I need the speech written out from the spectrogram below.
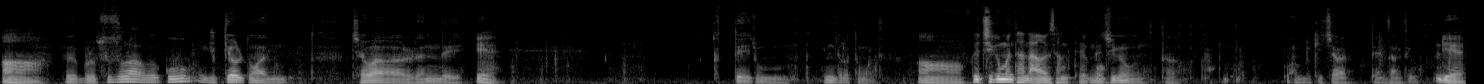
아. 그 무릎 수술하고 6개월 동안 재활을 했는데 예. 그때 좀 힘들었던 것 같아요. 어, 그 지금은 다 나은 상태고. 네, 지금은 다 완벽히 재활 된 상태고. 예.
